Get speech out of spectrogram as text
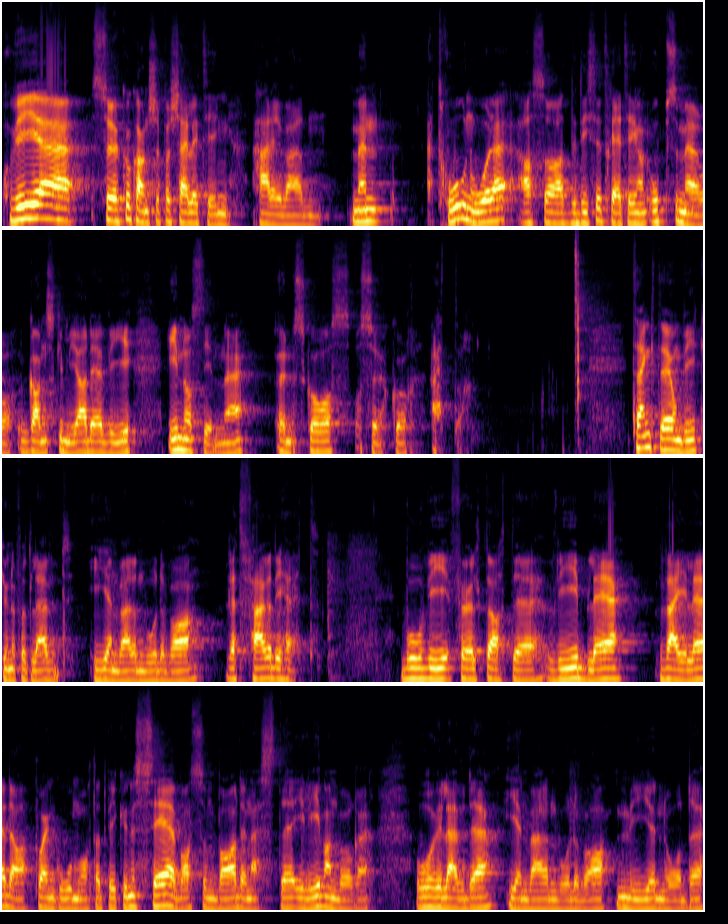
Og Vi eh, søker kanskje forskjellige ting her i verden, men jeg tror noe det, altså at disse tre tingene oppsummerer ganske mye av det vi innerst inne ønsker oss og søker etter. Tenk det om vi kunne fått levd i en verden hvor det var rettferdighet. Hvor vi følte at eh, vi ble veileda på en god måte. At vi kunne se hva som var det neste i livene våre. Og hvor vi levde i en verden hvor det var mye nåde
